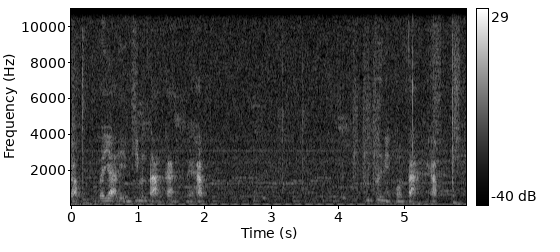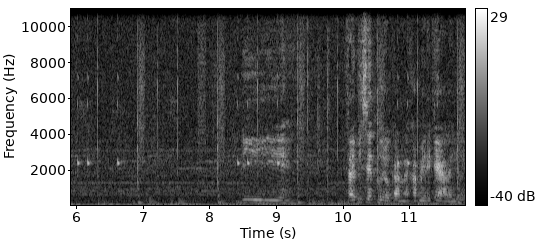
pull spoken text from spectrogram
กับระยะเลนที่มันต่างกันนะครับ เพื่อนๆเห็นความต่างไหมครับ ดีใช้พิเศษตัวเดียวกันนะครับไม่ได้แก้อะไรเลย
